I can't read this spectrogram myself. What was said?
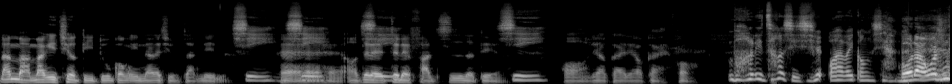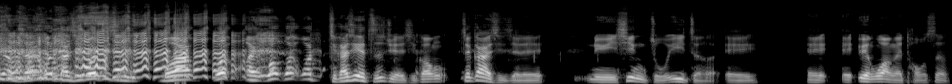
咱嘛莫去笑地图讲因安尼受残忍啦。是是，哦，这个这个反思的对。是。哦，了解了解，吼。无你做事是，我还会讲啥？无啦，我真正毋知，我但是我只是无啊，我哎，我我我一开始的直觉是讲，这个是一个女性主义者诶诶诶愿望的投射。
